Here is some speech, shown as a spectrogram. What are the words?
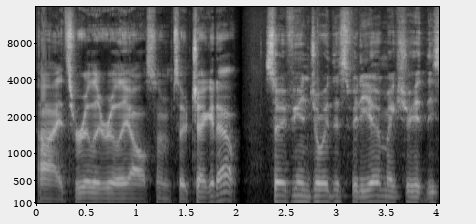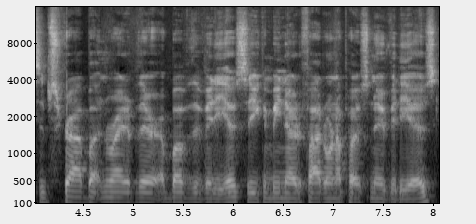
Uh, it's really, really awesome. So check it out. So if you enjoyed this video, make sure you hit the subscribe button right up there above the video so you can be notified when I post new videos.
